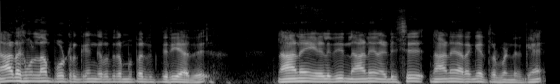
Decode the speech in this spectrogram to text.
நாடகமெல்லாம் போட்டிருக்கேங்கிறது ரொம்ப பேருக்கு தெரியாது. நானே எழுதி நானே நடித்து நானே அரங்கேற்றம் பண்ணியிருக்கேன்.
